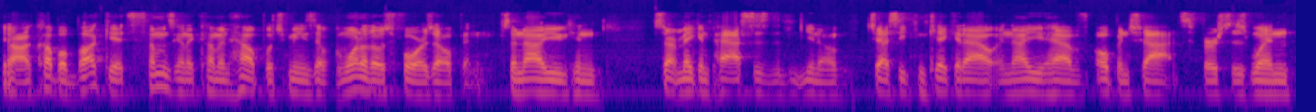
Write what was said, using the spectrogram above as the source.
you know, a couple buckets, someone's going to come and help, which means that one of those four is open. So now you can start making passes. You know, Jesse can kick it out, and now you have open shots versus when,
